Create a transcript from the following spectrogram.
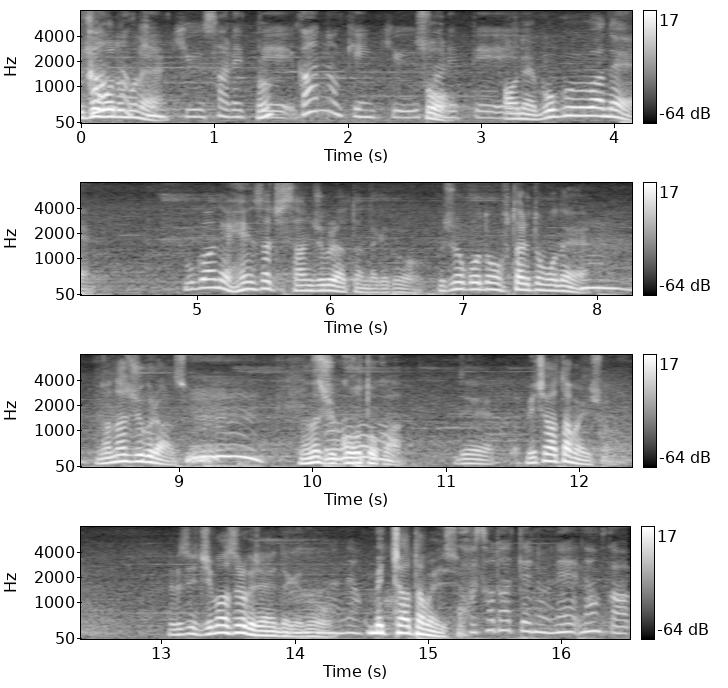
うちの子供ね。がんの研究されてがんの研究されて。あのね僕はね僕はね偏差値30ぐらいだったんだけどうちの子供2人ともね、うん。70ぐらいあるんですよ、うん。75とか。でめちゃ頭いいでしょ。別に自慢するわけじゃないんだけど、めっちゃ頭いいですよ。子育てのねなんか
